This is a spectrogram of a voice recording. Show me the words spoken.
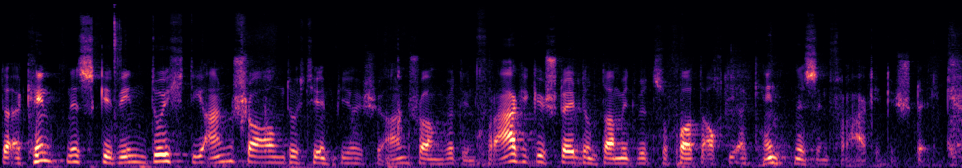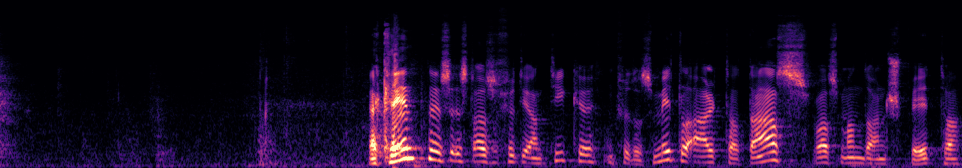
der Erkenntnisgewinn durch die Anschauung, durch die empirische Anschauung wird in Frage gestellt und damit wird sofort auch die Erkenntnis in Frage gestellt. Erkenntnis ist also für die Antike und für das Mittelalter das, was man dann später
